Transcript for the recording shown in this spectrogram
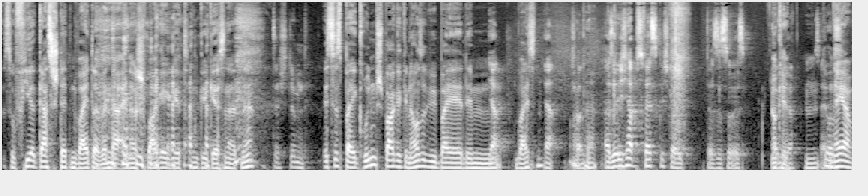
so vier Gaststätten weiter, wenn da einer Spargel ge gegessen hat. Ne? Das stimmt. Ist es bei grünem Spargel genauso wie bei dem Ja. weißen? Ja, schon. Okay. Also ich habe es festgestellt, dass es so ist. Okay. Hm. Selber. Naja,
